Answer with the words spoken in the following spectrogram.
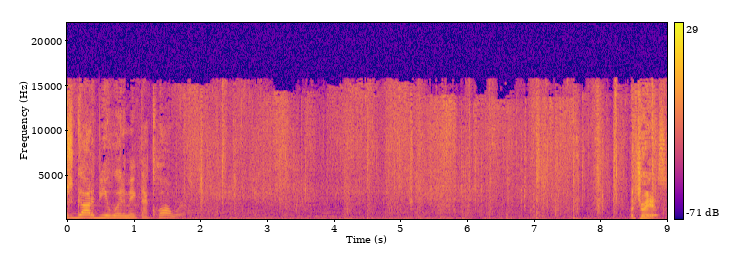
There's gotta be a way to make that claw work. Atreus,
